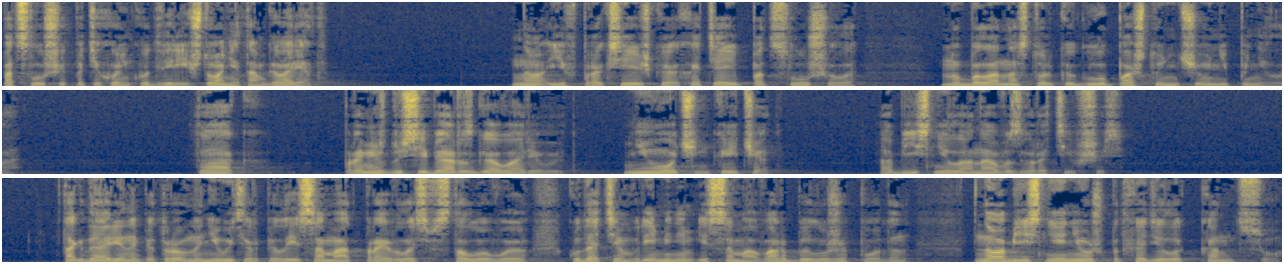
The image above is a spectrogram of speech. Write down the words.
подслушай потихоньку двери, что они там говорят?» Но Евпроксеюшка, хотя и подслушала, но была настолько глупа, что ничего не поняла. «Так, про между себя разговаривают, не очень кричат», — объяснила она, возвратившись. Тогда Арина Петровна не вытерпела и сама отправилась в столовую, куда тем временем и самовар был уже подан. Но объяснение уж подходило к концу.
